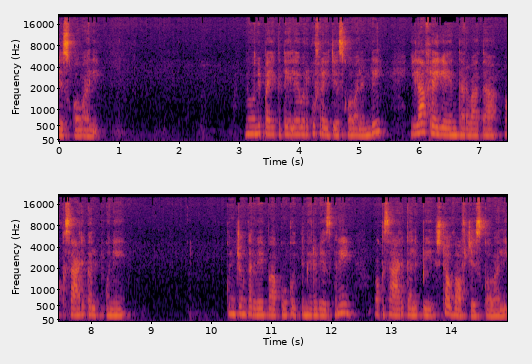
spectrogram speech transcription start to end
చేసుకోవాలి. నూనె పైకి తేలే వరకు ఫ్రై చేసుకోవాలండి. ఇలా ఫ్రై అయిన తర్వాత ఒకసారి కలుపుకొని కొంచెం కరివేపాకు కొత్తిమీర వేసుకుని ఒకసారి కలిపి స్టవ్ ఆఫ్ చేసుకోవాలి.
